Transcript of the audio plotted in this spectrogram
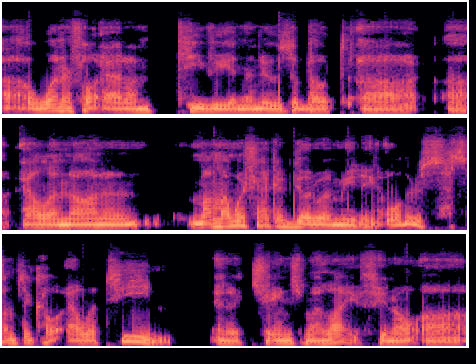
uh, a wonderful ad on tv in the news about uh, uh al-anon and mom i wish i could go to a meeting. Oh there's something called alateen and it changed my life you know uh,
